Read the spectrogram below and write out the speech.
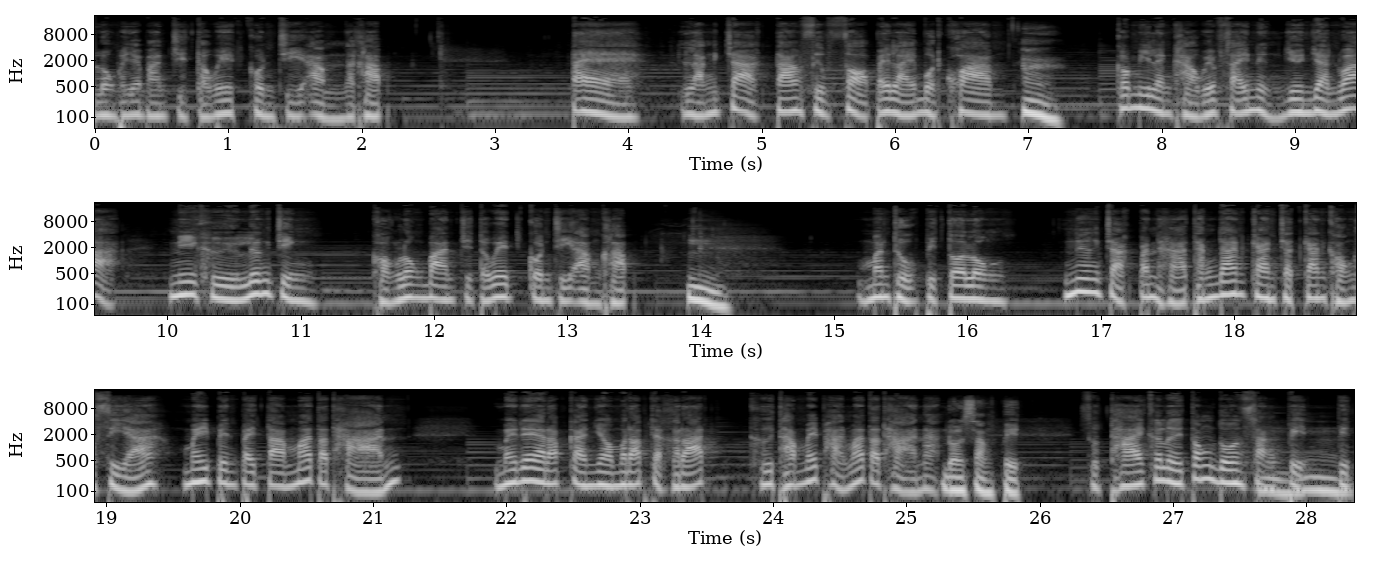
โรงพยาบาลจิตเวชกลจีอัมนะครับ แต่หลังจากตามสืบสอบไปหลายบทความอ่าก็มีแหล่งข่าวเว็บไซต์หนึ่ง ยืนยันว่า นี่คือเรื่องจริงของโรงพยาบาลจิตเวชกลจีอัมครับอืมมันถูกปิดตัวลง เนื่องจากปัญหาทั้งด้านการจัดการของเสียไม่เป็นไปตามมาตรฐาน ไม่ได้รับการยอมรับจากรัฐ คือทำไม่ผ่านมาตรฐานอะโดนสั่งปิด สุดท้ายก็เลยต้องโดนสั่งปิดอืมปิด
